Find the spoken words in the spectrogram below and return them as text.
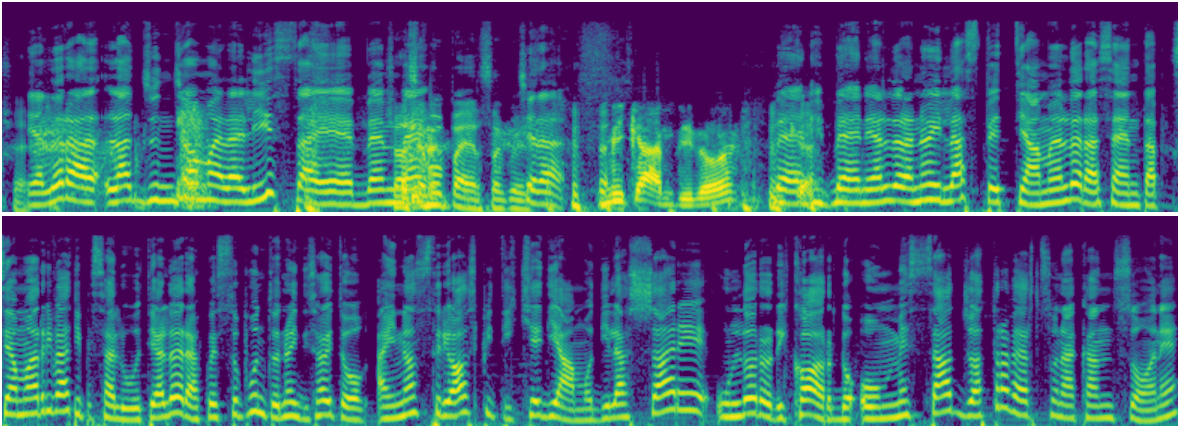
certo. E allora l'aggiungiamo alla lista e ben Ce bene. siamo persa questa. Mi candido, eh? Bene, bene, allora noi l'aspettiamo. E allora senta, siamo arrivati ai saluti. Allora a questo punto noi di solito ai nostri ospiti chiediamo di lasciare un loro ricordo o un messaggio attraverso una canzone.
